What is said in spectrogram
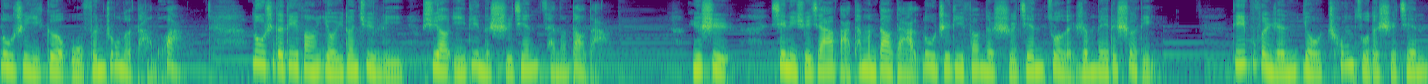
录制一个五分钟的谈话。录制的地方有一段距离，需要一定的时间才能到达。于是，心理学家把他们到达录制地方的时间做了人为的设定。第一部分人有充足的时间，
